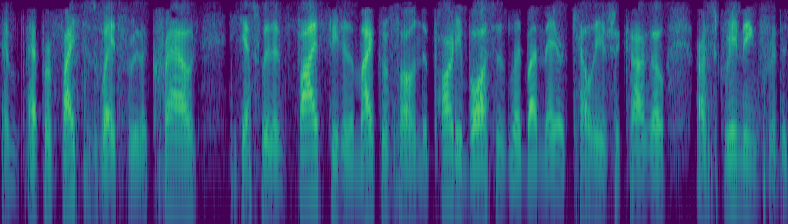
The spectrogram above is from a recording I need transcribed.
And Pepper fights his way through the crowd. He gets within five feet of the microphone. The party bosses, led by Mayor Kelly of Chicago, are screaming for the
